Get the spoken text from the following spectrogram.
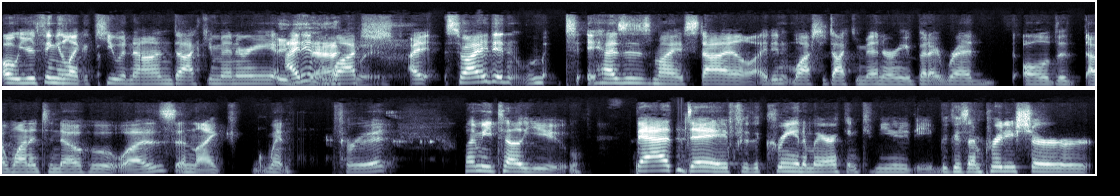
Oh, you're thinking like a QAnon documentary. I didn't watch. I so I didn't. It has is my style. I didn't watch the documentary, but I read all of the. I wanted to know who it was and like went through it. Let me tell you, bad day for the Korean American community because I'm pretty sure.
